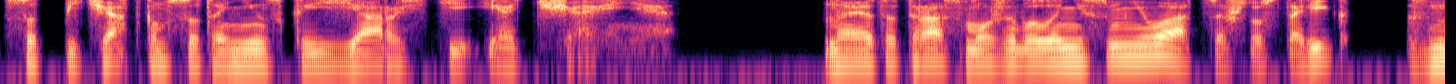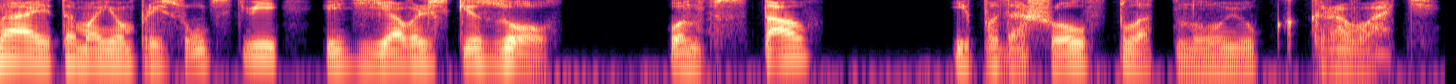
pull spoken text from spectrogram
с отпечатком сатанинской ярости и отчаяния. На этот раз можно было не сомневаться, что старик знает о моем присутствии и дьявольски зол. Он встал и подошел вплотную к кровати.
